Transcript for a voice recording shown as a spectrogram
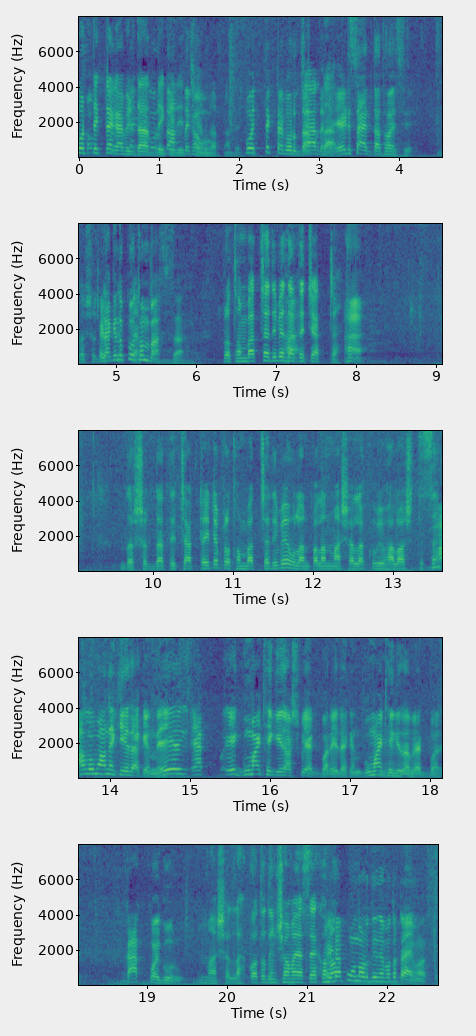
প্রত্যেকটা গাভীর দাঁত দেখিয়ে দিচ্ছি আমরা আপনাদের। প্রত্যেকটা গরুর দাঁত চার দাঁত। চার দাঁত হয়েছে। দর্শক এটা কিন্তু প্রথম বাচ্চা। প্রথম বাচ্চা দিবে হ্যাঁ। দাঁতে চারটা। হ্যাঁ। দর্শক দাঁতে চারটা এটা প্রথম বাচ্চা দিবে। উলান পালান মাশাল্লাহ খুবই ভালো আসতেছে। ভালো মানে কে দেখেন? এই এক এই গুমাই থেকে আসবে একবার এই দেখেন গুমাই থেকে যাবে একবারে। কাক কয় গরু? মাশাল্লাহ কতদিন সময় আছে এখনও? এটা পনেরো দিনের মতো টাইম আছে।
